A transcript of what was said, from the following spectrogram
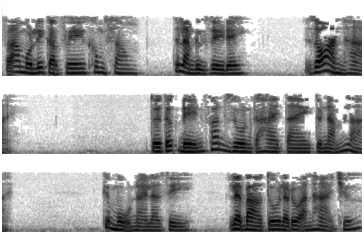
Pha một ly cà phê không xong, tôi làm được gì đây? Gió ăn hại. Tôi tức đến phát run cả hai tay tôi nắm lại. Cái mụ này là gì? Lại bảo tôi là đồ ăn hại chứ?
